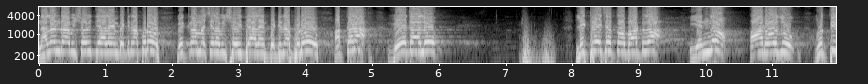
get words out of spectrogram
నలంద విశ్వవిద్యాలయం పెట్టినప్పుడు విక్రమశిల విశ్వవిద్యాలయం పెట్టినప్పుడు అక్కడ వేదాలు లిటరేచర్తో పాటుగా ఎన్నో ఆ రోజు వృత్తి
